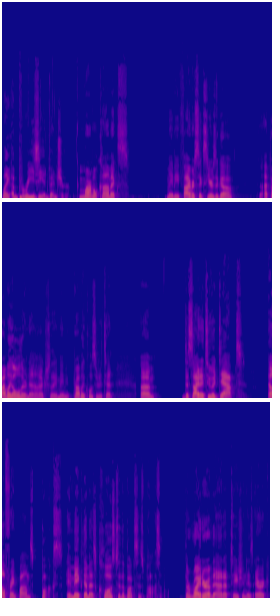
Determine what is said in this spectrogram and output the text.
like a breezy adventure. Marvel Comics, maybe five or six years ago, uh, probably older now, actually, maybe probably closer to 10, um, decided to adapt L. Frank Baum's books and make them as close to the books as possible. The writer of the adaptation is Eric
